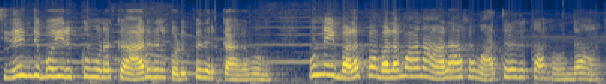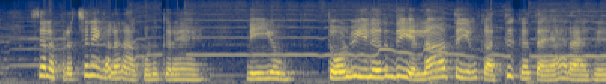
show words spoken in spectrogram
சிதைந்து போயிருக்கும் உனக்கு ஆறுதல் கொடுப்பதற்காகவும் உன்னை பலப்ப பலமான ஆளாக மாற்றுறதுக்காகவும் தான் சில பிரச்சனைகளை நான் கொடுக்குறேன். நீயும் தோல்வியிலிருந்து எல்லாத்தையும் கற்றுக்க தயாராகு.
